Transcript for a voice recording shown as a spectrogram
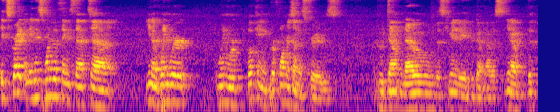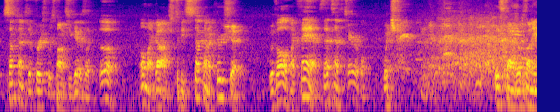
it's great. I mean, it's one of the things that uh, you know when we're when we're booking performers on this cruise who don't know this community, who don't know this, you know, the, sometimes the first response you get is like, "Ugh, oh my gosh, to be stuck on a cruise ship with all of my fans, that sounds terrible." Which is kind of a funny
